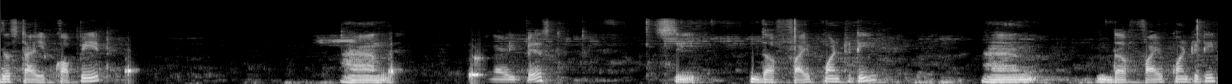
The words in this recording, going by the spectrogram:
Just I'll copy it. And I will paste. See the 5 quantity and the 5 quantity.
